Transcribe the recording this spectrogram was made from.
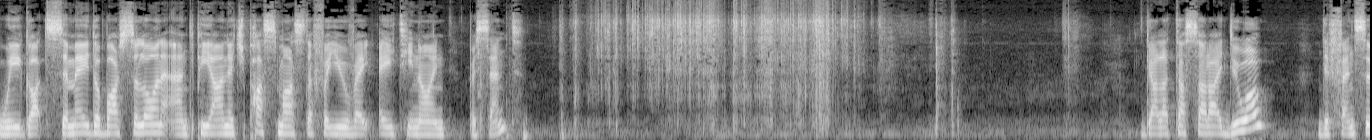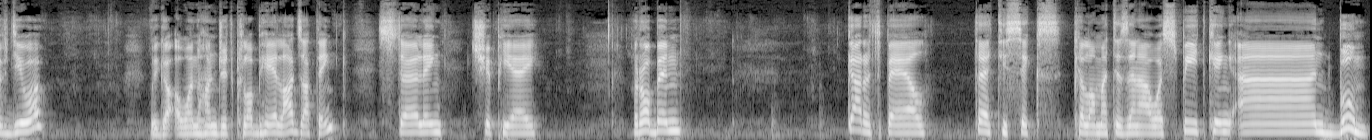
We got Semedo Barcelona and Pjanic Passmaster for Juve 89%. Galatasaray duo, defensive duo. We got a 100 club here, lads, I think. Sterling, Trippier, Robin, Gareth Bale, 36 kilometers an hour speed king, and boom,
